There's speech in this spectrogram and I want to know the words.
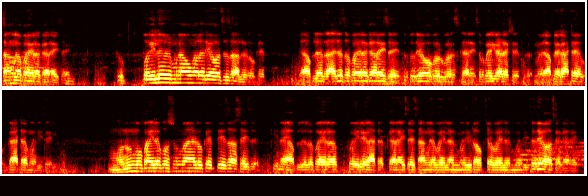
चांगला पायरा करायचा आहे. तर पहिलं नाव मला देवाचंच आलं डोक्यात. की आपल्याला राजाचा पायरा करायचा आहे तर तो देवाबरोबरच करायचा बैलगाडा क्षेत्रात म्हणजे आपल्या घाटा घाटामध्ये तरी. म्हणून मग पहिल्यापासून माझ्या डोक्यात तेच असायचं की नाही आपल्याला पहिला पहिले घाटात करायचं आहे चांगल्या बैलांमध्ये टॉपच्या बैलांमध्ये तर देवाचं करायचं.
